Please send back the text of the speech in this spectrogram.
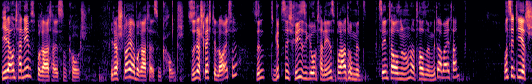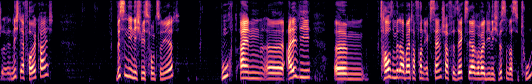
Jeder Unternehmensberater ist ein Coach. Jeder Steuerberater ist ein Coach. Sind das schlechte Leute? Gibt es nicht riesige Unternehmensberatungen mit Zehntausenden, Hunderttausenden Mitarbeitern? Und sind die jetzt nicht erfolgreich? Wissen die nicht, wie es funktioniert? Bucht ein äh, Aldi ähm, 1000 Mitarbeiter von Accenture für sechs Jahre, weil die nicht wissen, was sie tun?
